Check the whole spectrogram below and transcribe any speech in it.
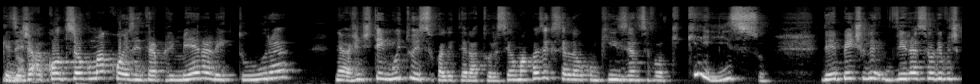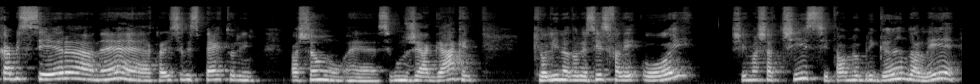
Quer não. dizer, já aconteceu alguma coisa entre a primeira leitura. Né, a gente tem muito isso com a literatura. Se é uma coisa que você leu com 15 anos, você falou, que que é isso? De repente vira seu livro de cabeceira, né? A Clarice Lispector em Paixão é, segundo GH, que é que eu li na adolescência e falei, oi, achei uma chatice, estava me obrigando a ler.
